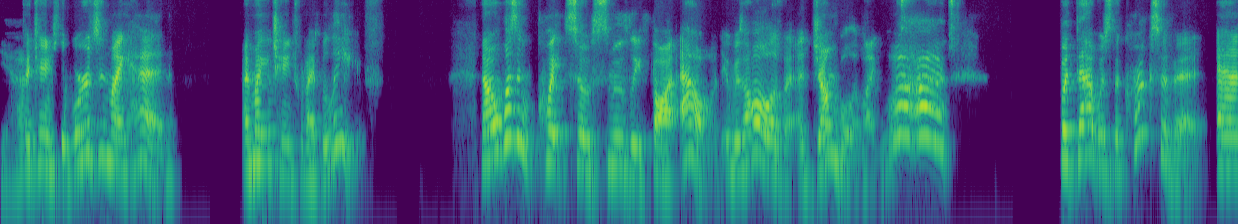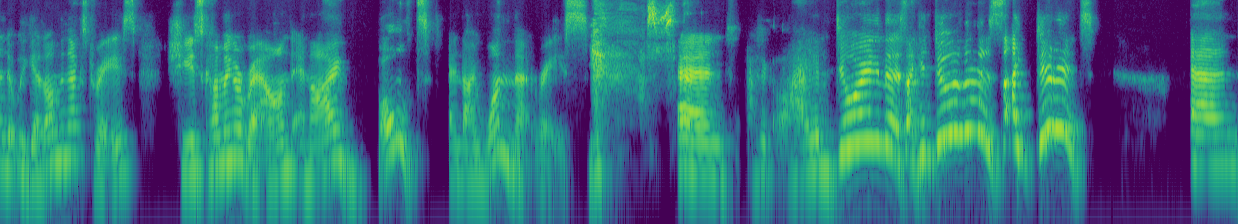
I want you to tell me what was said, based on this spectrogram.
Yeah. If I change the words in my head, I might change what I believe. Now, it wasn't quite so smoothly thought out. It was all of a, a jumble of like, what? But that was the crux of it. And we get on the next race. She's coming around, and I bolt and I won that race. Yes. And I was like, I am doing this. I can do this. I did it. And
